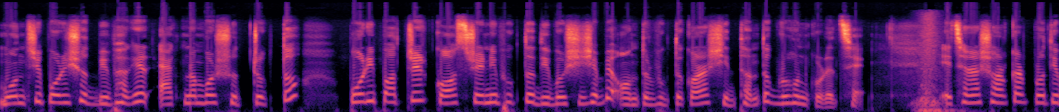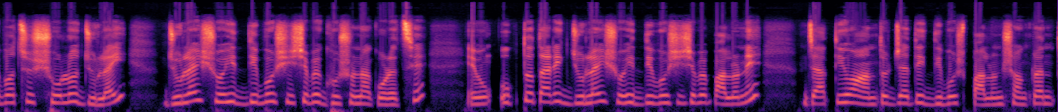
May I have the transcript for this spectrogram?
মন্ত্রিপরিষদ বিভাগের এক নম্বর সূত্রোক্ত পরিপত্রের ক শ্রেণীভুক্ত দিবস হিসেবে অন্তর্ভুক্ত করার সিদ্ধান্ত গ্রহণ করেছে। এছাড়া সরকার প্রতিবছর ১৬ জুলাই জুলাই শহীদ দিবস হিসেবে ঘোষণা করেছে এবং উক্ত তারিখ জুলাই শহীদ দিবস হিসেবে পালনে জাতীয় আন্তর্জাতিক দিবস পালন সংক্রান্ত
